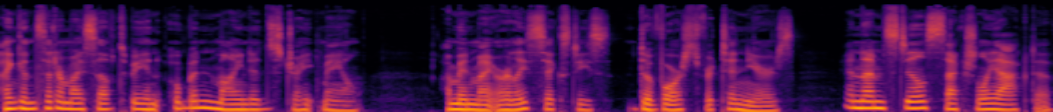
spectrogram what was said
I consider myself to be an open minded straight male. I'm in my early 60s, divorced for 10 years, and I'm still sexually active,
